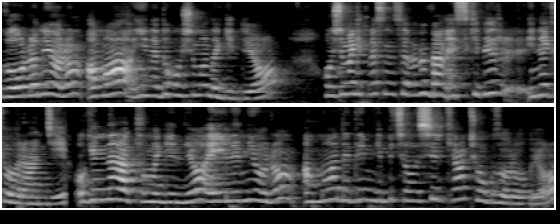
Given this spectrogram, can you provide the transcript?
Zorlanıyorum ama yine de hoşuma da gidiyor. Hoşuma gitmesinin sebebi ben eski bir inek öğrenciyim. O günler aklıma geliyor, eğleniyorum ama dediğim gibi çalışırken çok zor oluyor.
